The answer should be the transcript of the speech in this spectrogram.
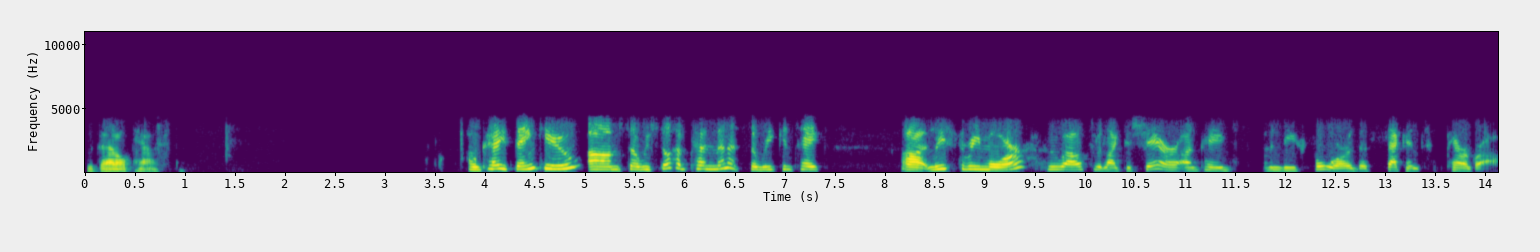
with that, I'll pass. Okay, thank you. Um, so we still have 10 minutes, so we can take uh, at least three more. Who else would like to share on page 74, the second paragraph?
